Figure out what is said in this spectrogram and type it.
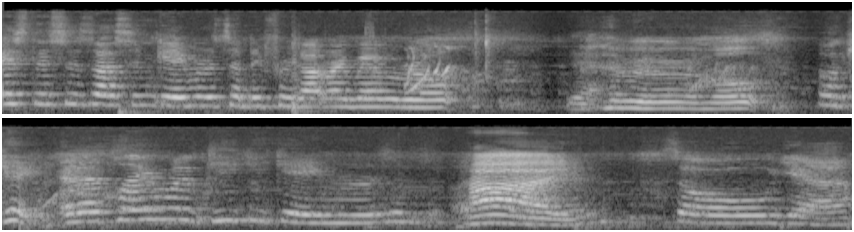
guys, this is Awesome Gamers, and I forgot my remote. Yeah. Remote. Okay, and I'm playing with Geeky Gamers. Hi. So yeah,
